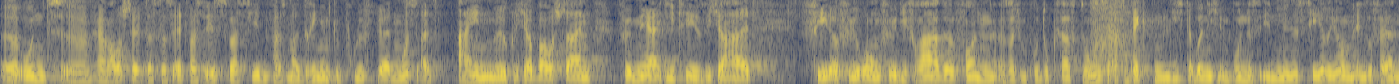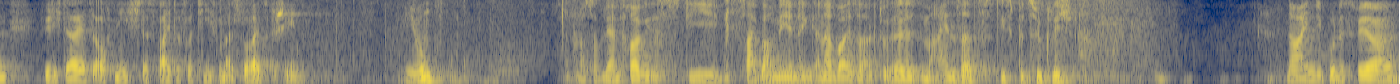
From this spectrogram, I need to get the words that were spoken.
äh, und äh, herausstellt, dass das etwas ist, was jedenfalls mal dringend geprüft werden muss als ein möglicher Baustein für mehr IT-Sicherheit. Federführung für die Frage von solchen Produkthaftungsaspekten liegt aber nicht im Bundesinnenministerium. Insofern will ich da jetzt auch nicht das weiter vertiefen als bereits geschehen. Jung. Herr Flosser, Lernfrage, ist die Cyberarmee in irgendeiner Weise aktuell im Einsatz diesbezüglich? Nein, die Bundeswehr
